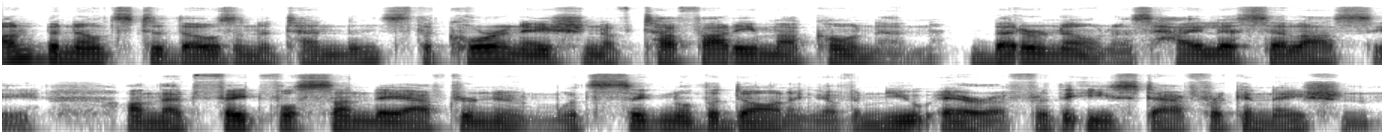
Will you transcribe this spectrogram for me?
Unbeknownst to those in attendance, the coronation of Tafari Makonnen, better known as Haile Selassie, on that fateful Sunday afternoon would signal the dawning of a new era for the East African nation.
